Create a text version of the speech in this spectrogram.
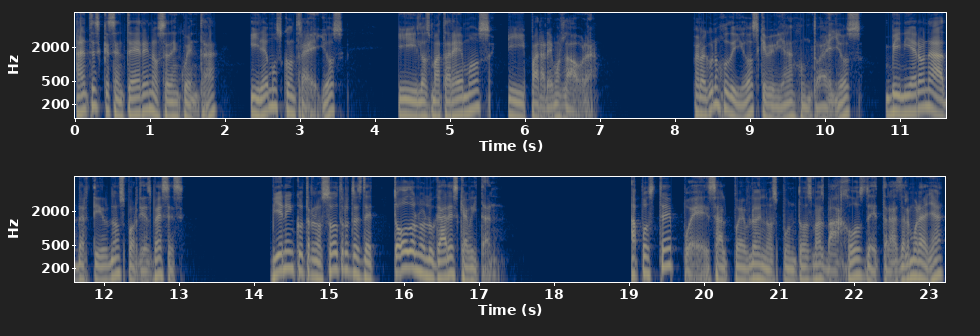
antes que se enteren o se den cuenta, iremos contra ellos y los mataremos y pararemos la obra. Pero algunos judíos que vivían junto a ellos vinieron a advertirnos por diez veces. Vienen contra nosotros desde todos los lugares que habitan. Aposté pues al pueblo en los puntos más bajos detrás de la muralla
